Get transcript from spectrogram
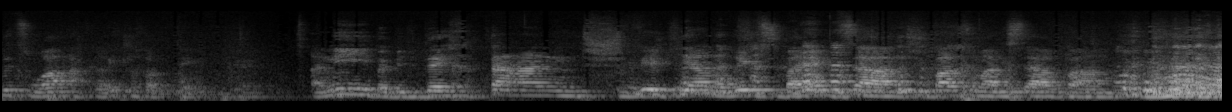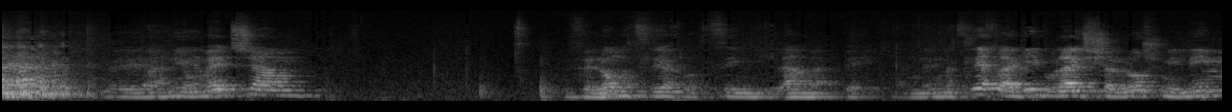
בצורה אקראית לחלוטין. אני בבגדי חתן, שביל קיאנו ריבס באמצע, נשבע לכם על השיער פעם, ואני עומד שם ולא מצליח להוציא מילה מהפה. אני מצליח להגיד אולי שלוש מילים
